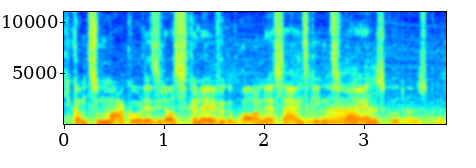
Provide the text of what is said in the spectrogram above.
Ich komme zu Marco, der sieht aus, als könnte er Hilfe gebrauchen. Der ist da 1 gegen Ah, 2. alles gut, alles gut.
